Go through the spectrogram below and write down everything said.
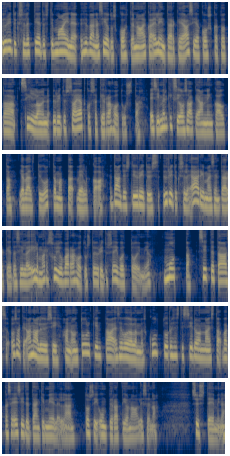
Yritykselle tietysti maine hyvänä sijoituskohteena on aika elintärkeä asia, koska tota, silloin yritys saa jatkossakin rahoitusta, esimerkiksi osakeannin kautta ja välttyy ottamatta velkaa. Ja tämä on tietysti yritys, yritykselle äärimmäisen tärkeää, sillä ilman sujuvaa rahoitusta yritys ei voi toimia. Mutta sitten taas osakeanalyysihan on tulkintaa ja se voi olla myös kulttuurisesti sidonnaista, vaikka se esitetäänkin mielellään tosi umpirationaalisena systeeminä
